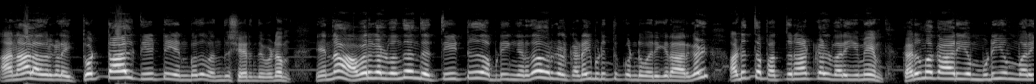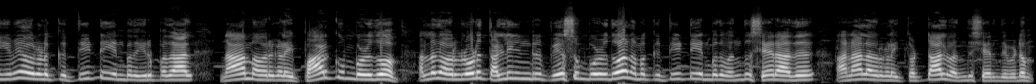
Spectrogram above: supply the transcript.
ஆனால் அவர்களை தொட்டால் தீட்டு என்பது வந்து சேர்ந்து விடும் ஏன்னா அவர்கள் வந்து அந்த தீட்டு அப்படிங்கிறத அவர்கள் கடைபிடித்து கொண்டு வருகிறார்கள். அடுத்த பத்து நாட்கள் வரையுமே கரும காரியம் முடியும் வரையுமே அவர்களுக்கு தீட்டு என்பது இருப்பதால் நாம் அவர்களை பார்க்கும் பொழுதோ அல்லது அவர்களோடு தள்ளி நின்று பேசும் பொழுதோ நமக்கு தீட்டு என்பது வந்து சேராது. ஆனால் அவர்களை தொட்டால் வந்து சேர்ந்துவிடும்.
